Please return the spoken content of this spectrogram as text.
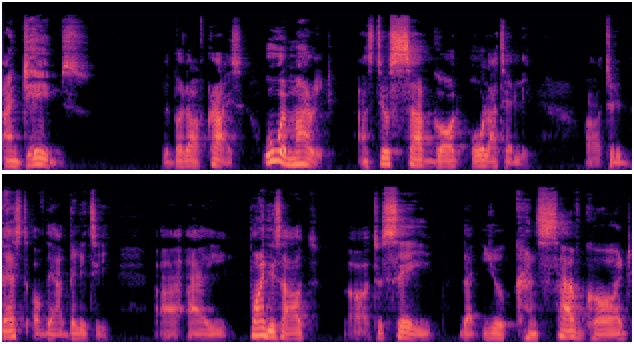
and James, the brother of Christ, who were married and still served God wholeheartedly uh, to the best of their ability. I point this out uh, to say that you can serve God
